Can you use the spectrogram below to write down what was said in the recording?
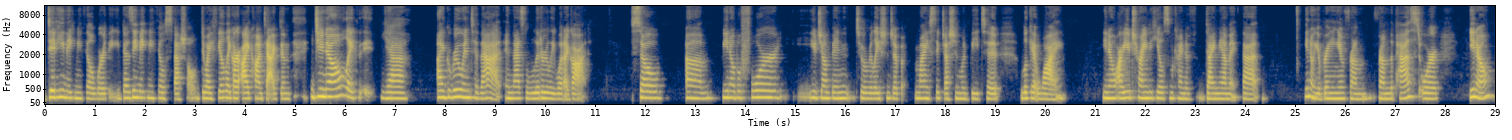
Did he make me feel worthy? Does he make me feel special? Do I feel like our eye contact and do you know like Yeah. I grew into that and that's literally what I got. So, um, you know, before you jump into a relationship, my suggestion would be to look at why. You know, are you trying to heal some kind of dynamic that you know you're bringing in from from the past or you know,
